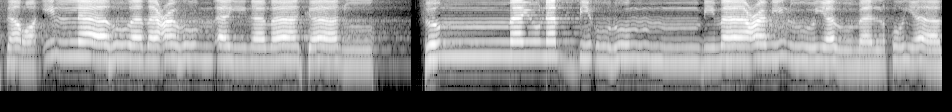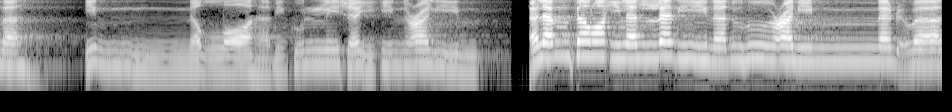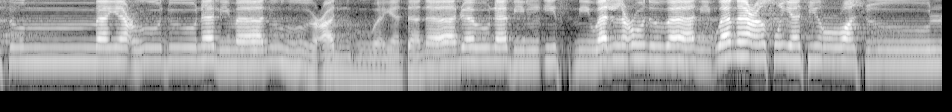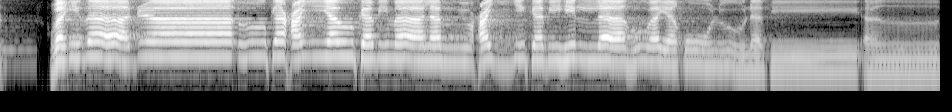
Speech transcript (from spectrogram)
إِلَّا هُوَ مَعَهُمْ أَيْنَمَا كَانُوا. ثُمَّ يُنَبِّئُهُم بِمَا عَمِلُوا يَوْمَ الْقِيَامَةِ. إِنَّ اللَّهَ بِكُلِّ شَيْءٍ عَلِيمٌ. أَلَمْ تَرَ إِلَى الَّذِينَ نُهُوا عَنِ النَّجْوَى ثُمَّ يَعُودُونَ لِمَا نُهُوا عَنْهُ وَيَتَنَاجَوْنَ بِالْإِثْمِ وَالْعُدْوَانِ وَمَعْصِيَةِ الرَّسُولِ. وَإِذَا جَاءُوكَ حَيَّوْكَ بِمَا لَمْ يُحَيِّكَ بِهِ اللَّهُ وَيَقُولُونَ فِي أَنفُسِهِمْ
